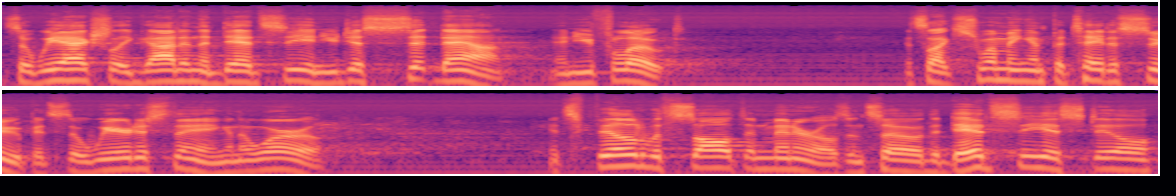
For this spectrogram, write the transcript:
So we actually got in the Dead Sea, and you just sit down and you float. It's like swimming in potato soup. It's the weirdest thing in the world. It's filled with salt and minerals. And so the Dead Sea is still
